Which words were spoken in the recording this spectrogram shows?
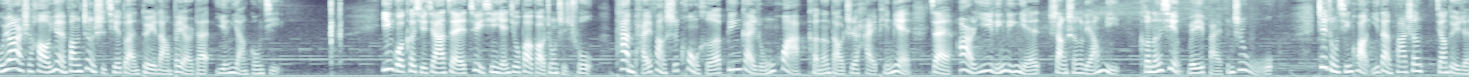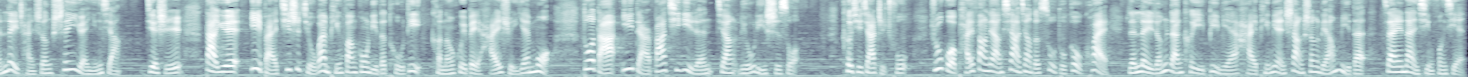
五月二十号，院方正式切断对朗贝尔的营养供给。英国科学家在最新研究报告中指出，碳排放失控和冰盖融化可能导致海平面在二一零零年上升两米，可能性为百分之五。这种情况一旦发生，将对人类产生深远影响。届时，大约一百七十九万平方公里的土地可能会被海水淹没，多达一点八七亿人将流离失所。科学家指出，如果排放量下降的速度够快，人类仍然可以避免海平面上升两米的灾难性风险。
